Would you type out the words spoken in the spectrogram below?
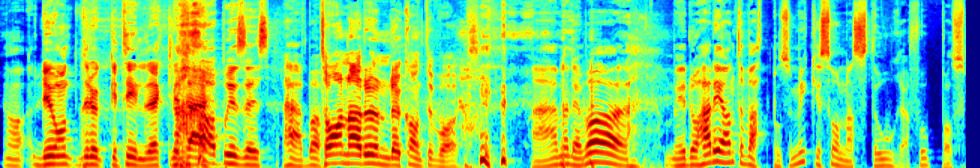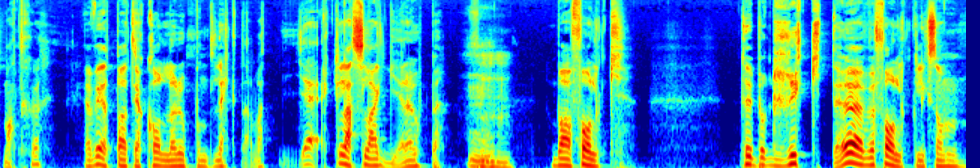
Ja, du har inte druckit tillräckligt Ja här. precis. Här bara. Ta några runder kom tillbaka. Nej men det var... Men då hade jag inte varit på så mycket sådana stora fotbollsmatcher. Jag vet bara att jag kollade upp mot läktaren. Det var jäkla slaggiga där uppe. Mm. Mm. Bara folk... Typ ryckte över folk liksom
